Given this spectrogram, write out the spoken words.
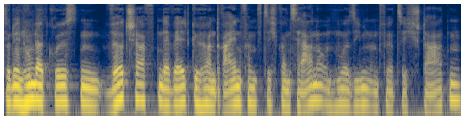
Zu den 100 größten Wirtschaften der Welt gehören 53 Konzerne und nur 47 Staaten.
